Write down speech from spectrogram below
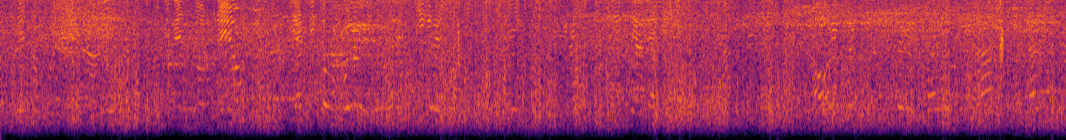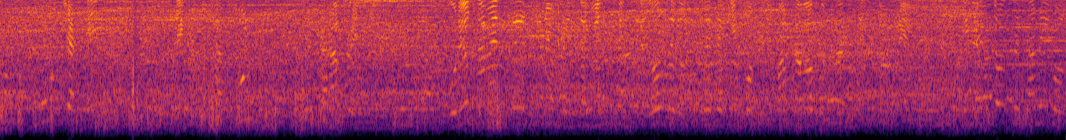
completo por primera vez en el torneo y así como fue la visita de Tigres con gran presencia de aficionados. Ahora prácticamente el estadio estará totalmente mucha gente de Cruz Azul estará presente. Curiosamente es un enfrentamiento entre dos de los tres equipos que más abajo están en el torneo. Así que entonces amigos,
